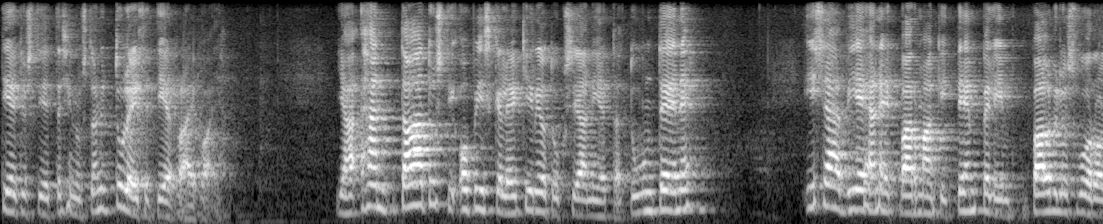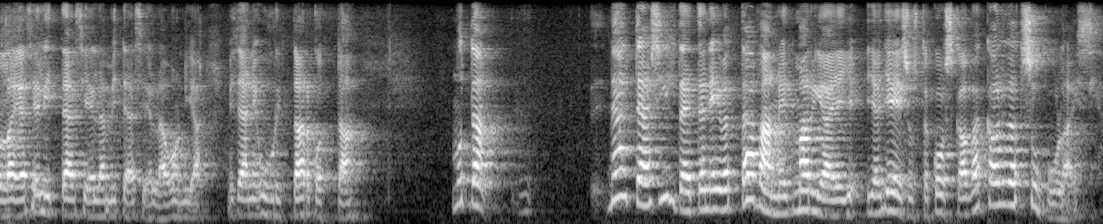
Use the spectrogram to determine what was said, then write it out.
tietysti, että sinusta nyt tulee se tienraivaaja. Ja hän taatusti opiskelee kirjoituksia niin, että tuntee ne. Isä vie hänet varmaankin temppelin palvelusvuorolla ja selittää siellä, mitä siellä on ja mitä ne uhrit tarkoittaa. Mutta näyttää siltä, että ne eivät tavanneet Mariaa ja Jeesusta koskaan, vaikka olivat sukulaisia.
